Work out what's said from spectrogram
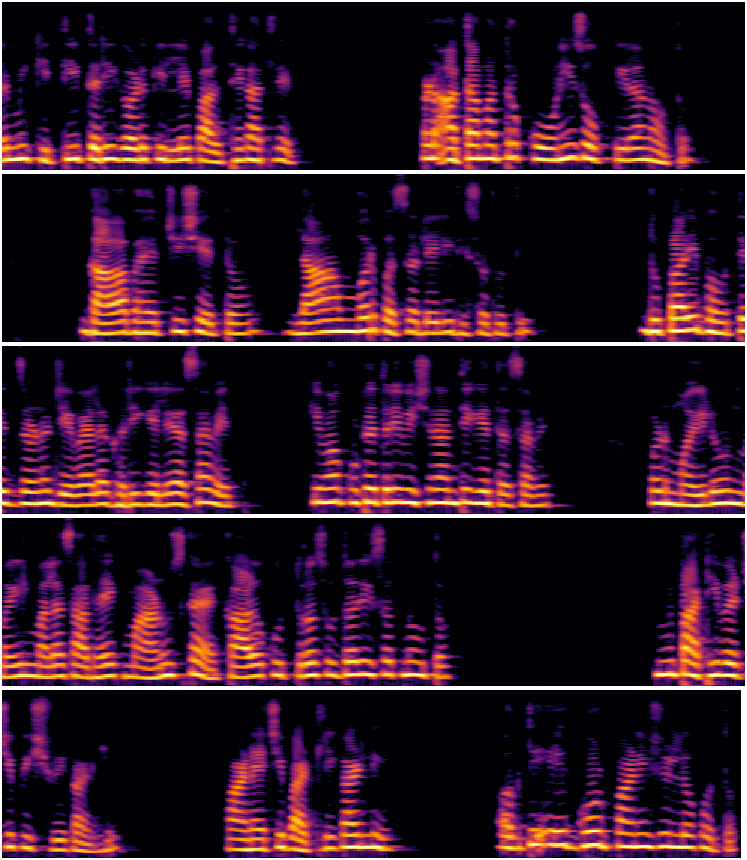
तर मी कितीतरी गड किल्ले पालथे घातलेत. पण आता मात्र कोणी सोबतीला नव्हतं. गावाबाहेरची शेतं लांबवर पसरलेली दिसत होती. दुपारी बहुतेकजणं जेवायला घरी गेले असावेत किंवा कुठेतरी विश्रांती घेत असावेत. पण मैलोन मैल मला साधा एक माणूस काय काळं कुत्रंसुद्धा दिसत नव्हतं. मी पाठीवरची पिशवी काढली. पाण्याची बाटली काढली. अगदी एक घोट पाणी शिल्लक होतं.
